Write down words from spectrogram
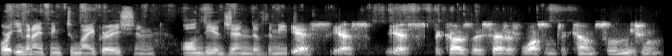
or even I think to migration on the agenda of the meeting. Yes, yes, yes, because they said it wasn't a council meeting.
